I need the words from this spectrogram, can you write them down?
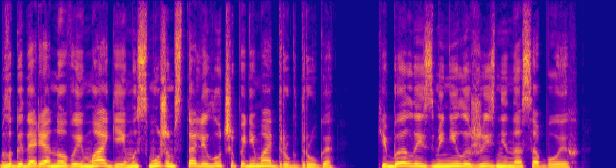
Благодаря новой магии мы с мужем стали лучше понимать друг друга. Кибелла изменила жизни нас обоих –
